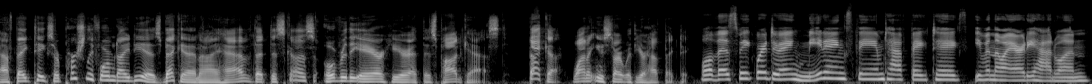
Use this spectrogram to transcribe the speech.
Half baked takes are partially formed ideas Becca and I have that discuss over the air here at this podcast. Becca, why don't you start with your half baked take? Well, this week we're doing meetings themed half baked takes, even though I already had one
